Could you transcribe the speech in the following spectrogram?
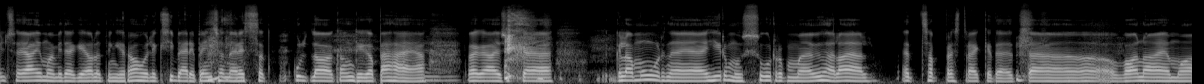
üldse ei aima midagi ja oled mingi rahulik Siberi pensionär ja siis saad kuldakangiga pähe ja väga sihuke glamuurne ja hirmus surm ühel ajal, et saab pärast rääkida, et äh, vanaema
